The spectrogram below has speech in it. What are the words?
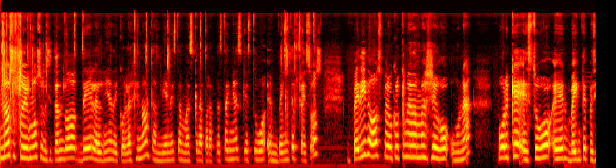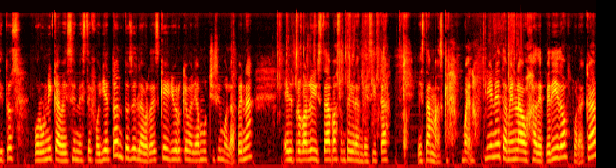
nos estuvimos solicitando de la línea de colágeno. También esta máscara para pestañas que estuvo en 20 pesos. Pedí dos, pero creo que nada más llegó una porque estuvo en 20 pesitos por única vez en este folleto. Entonces la verdad es que yo creo que valía muchísimo la pena el probarlo y está bastante grandecita esta máscara. Bueno, viene también la hoja de pedido por acá.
